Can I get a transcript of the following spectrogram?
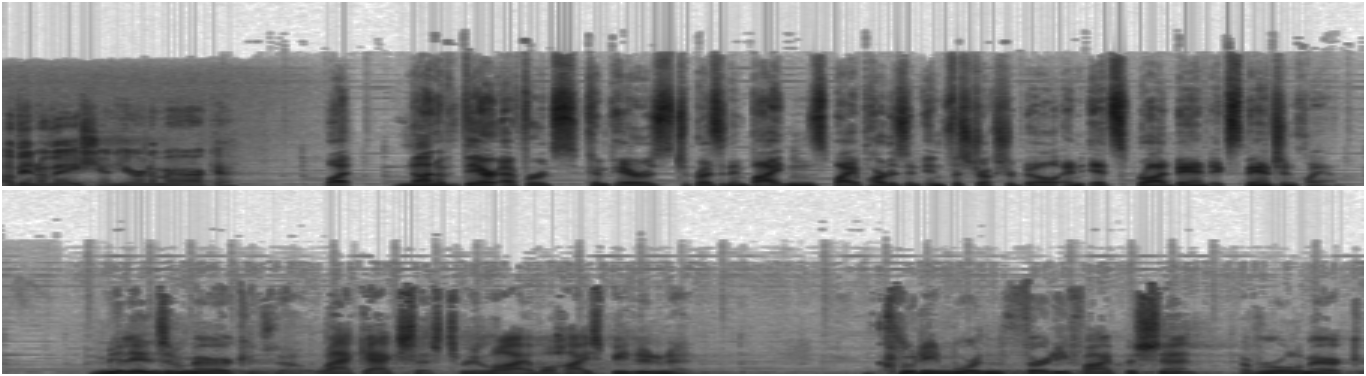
of innovation here in America. But none of their efforts compares to President Biden's bipartisan infrastructure bill and its broadband expansion plan. Millions of Americans, though, lack access to reliable high speed internet, including more than 35% of rural America.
